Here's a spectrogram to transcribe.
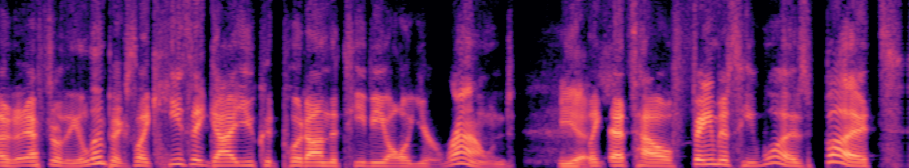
uh, after the Olympics, like he's a guy you could put on the TV all year round. Yeah. Like that's how famous he was. But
